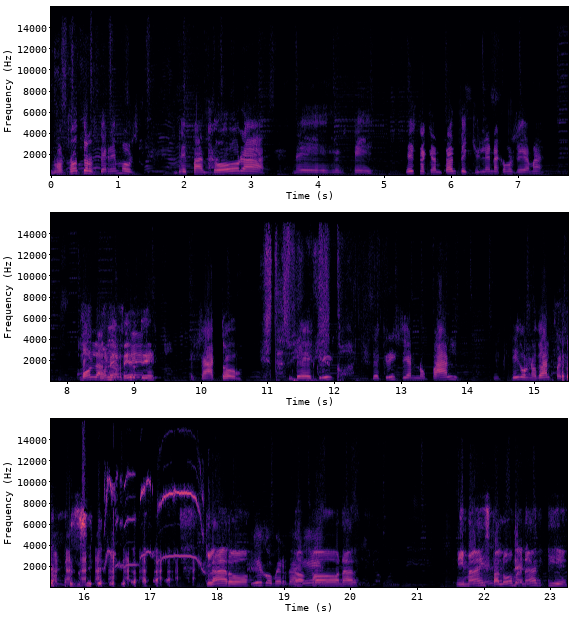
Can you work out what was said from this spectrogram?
nosotros tenemos de Pandora, de, este, de esta cantante chilena, ¿cómo se llama? Mon Laferte. Exacto. de, Cris- de Cristian Nopal. Digo Nodal, perdón. Sí. Claro. Diego Verdaguer. No, nada. Ni más, Paloma, nadie.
